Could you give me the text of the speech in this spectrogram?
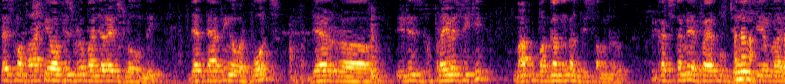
ప్లస్ మా పార్టీ ఆఫీస్ కూడా బంజారాయిల్స్లో ఉంది. They are tapping our phones they are it is ప్రైవసీకి మాకు భంగం కల్పిస్తా ఉన్నారు. ఖచ్చితంగా ఎఫ్ఐఆర్ బుక్ చేయాలి. సీఎం గారి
